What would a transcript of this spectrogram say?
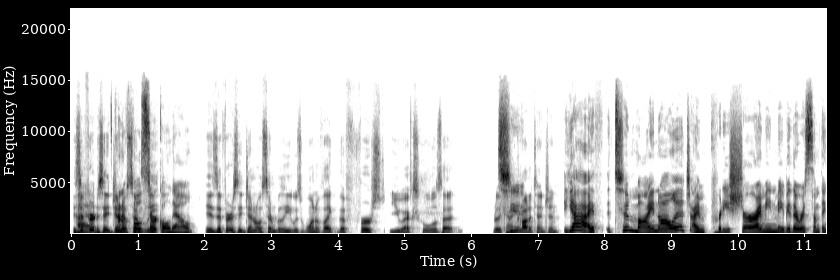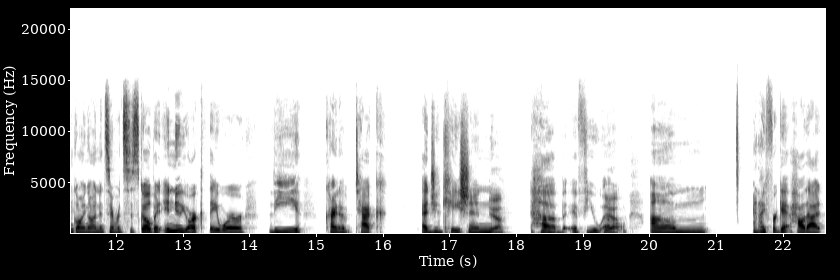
Is it fair uh, to say kind General of full Assembly? circle now. Is it fair to say General Assembly was one of like the first UX schools that really kind To- of caught attention? Yeah, I, to my knowledge, I'm pretty sure. I mean, maybe there was something going on in San Francisco, but in New York, they were the kind of tech education Yeah. hub, if you will. Yeah. Um, and I forget how that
